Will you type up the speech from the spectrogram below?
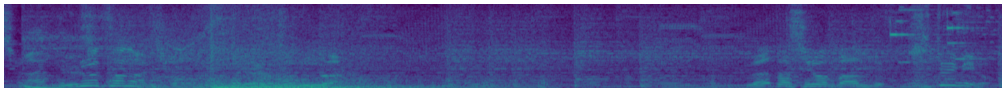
じゃない？許さない私の番です、してみろ。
